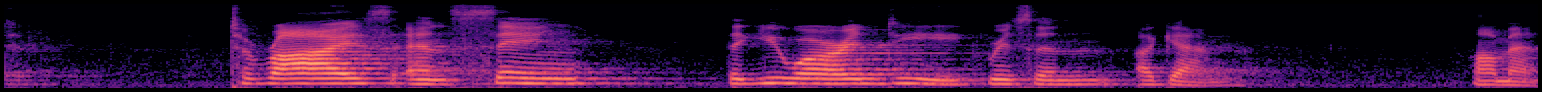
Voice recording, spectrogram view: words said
to rise and sing that you are indeed risen again. Amen.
